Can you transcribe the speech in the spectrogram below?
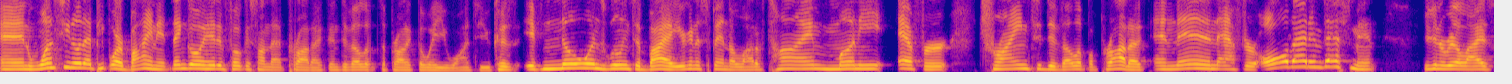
And once you know that people are buying it, then go ahead and focus on that product and develop the product the way you want to. Because if no one's willing to buy it, you're going to spend a lot of time, money, effort trying to develop a product. And then after all that investment, you're going to realize,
